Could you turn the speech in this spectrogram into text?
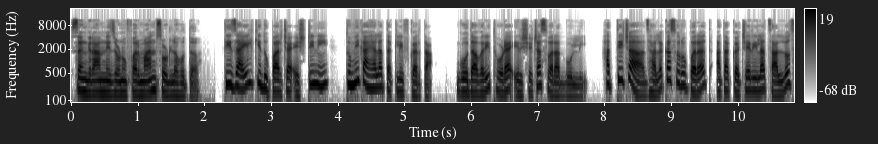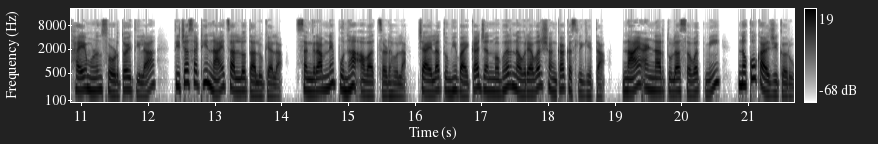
संग्रामने जणू फरमान सोडलं होतं. ती जाईल की दुपारच्या एष्टीनी तुम्ही काह्याला तकलीफ करता. गोदावरी थोड्या ईर्षेच्या स्वरात बोलली हत्तीच्या झालं का सुरू परत? आता कचेरीला चाललोच हाये म्हणून सोडतोय तिला. तिच्यासाठी नाय चाललो तालुक्याला. संग्रामने पुन्हा आवाज चढवला चायला तुम्ही बायका जन्मभर नवऱ्यावर शंका कसली घेता? नाय आणणार तुला सवत मी नको काळजी करू.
